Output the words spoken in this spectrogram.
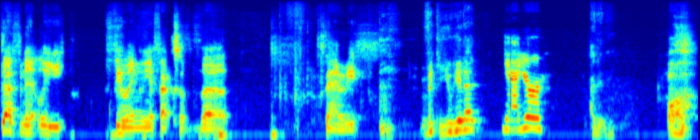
definitely feeling the effects of the sanity. Vicky, you hear that? Yeah, you're. I didn't. Oh,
